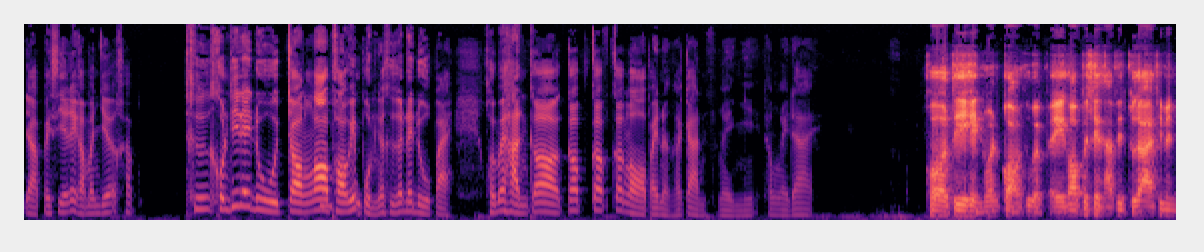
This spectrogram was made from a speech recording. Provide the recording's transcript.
อย่าไปเสียกับมันเยอะครับ คือคนที่ได้ดูจองงอพอญี่ปุ่นก็คือก็ได้ดูไป คนไม่ทันก็ก็ก็ก็งอไปหน่อยละกันอะไรอย่างนี้ทำไงได้ ก็ที่เห็นวันก่อนคือแบบไอ้รอบพิเศษสามสิบตุลาที่มัน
